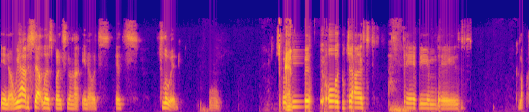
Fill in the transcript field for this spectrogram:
You know, we have a set list, but it's not. You know, it's it's fluid. So And- the old Giants Stadium days. Come on.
